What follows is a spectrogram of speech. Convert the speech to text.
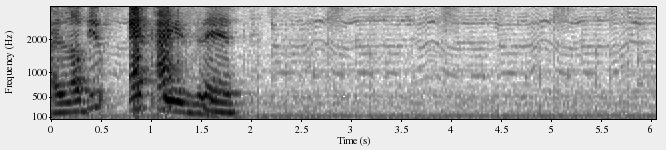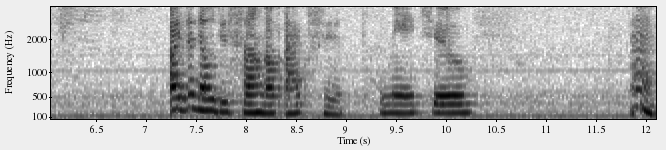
I love you. Exit. Exit. I don't know this song of Exit. Me too. Mm.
